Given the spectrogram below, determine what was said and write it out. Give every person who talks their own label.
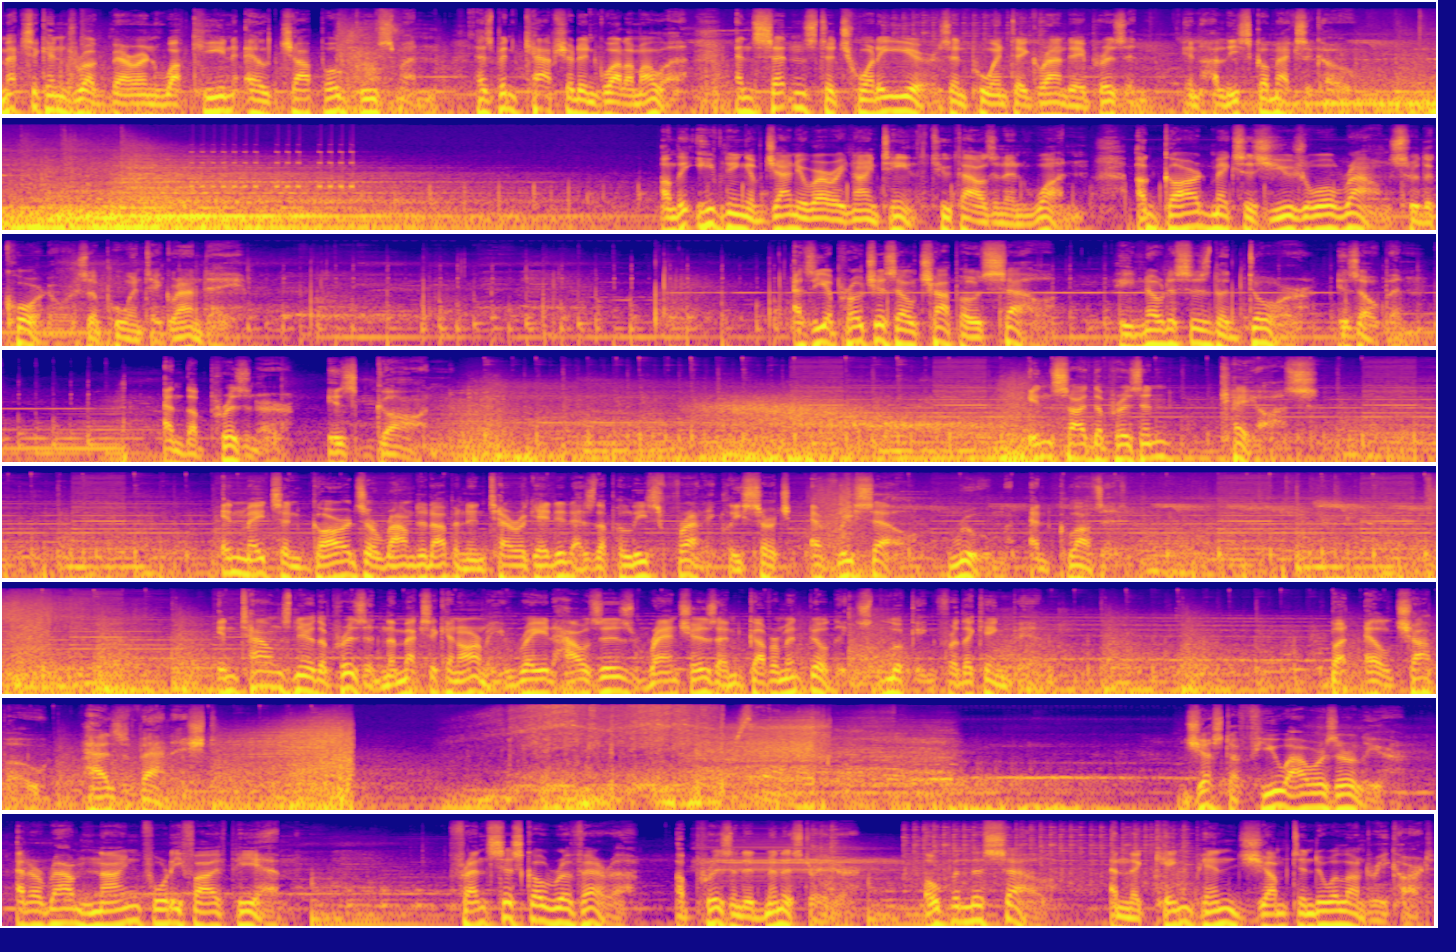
Speaker 1: Mexican drug baron Joaquin El Chapo Guzman has been captured in Guatemala and sentenced to 20 years in Puente Grande prison in Jalisco, Mexico. On the evening of January 19, 2001, a guard makes his usual rounds through the corridors of Puente Grande. As he approaches El Chapo's cell, he notices the door is open and the prisoner is gone. Inside the prison, chaos. Inmates and guards are rounded up and interrogated as the police frantically search every cell, room, and closet. In towns near the prison, the Mexican army raid houses, ranches, and government buildings looking for the kingpin. But El Chapo has vanished. Just a few hours earlier, at around 9.45 p.m., Francisco Rivera, a prison administrator, opened the cell and the kingpin jumped into a laundry cart.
